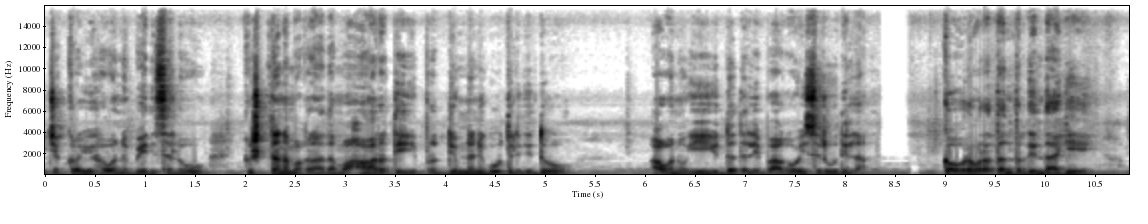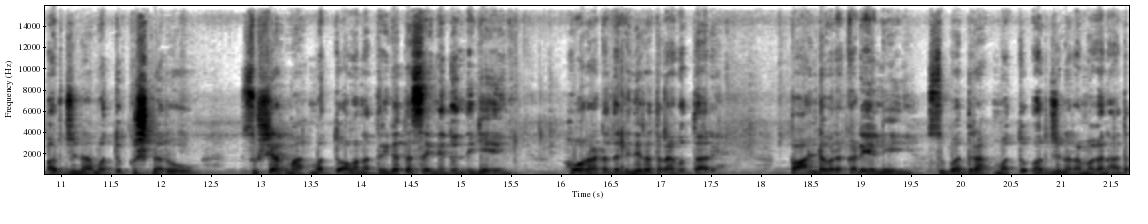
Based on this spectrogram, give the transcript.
ಚಕ್ರವ್ಯೂಹವನ್ನು ಭೇದಿಸಲು ಕೃಷ್ಣನ ಮಗನಾದ ಮಹಾರಥಿ ಪ್ರದ್ಯುಮ್ನನಿಗೂ ತಿಳಿದಿದ್ದು, ಅವನು ಈ ಯುದ್ಧದಲ್ಲಿ ಭಾಗವಹಿಸಿರುವುದಿಲ್ಲ. ಕೌರವರ ತಂತ್ರದಿಂದಾಗಿ ಅರ್ಜುನ ಮತ್ತು ಕೃಷ್ಣರು ಸುಶರ್ಮ ಮತ್ತು ಅವನ ತ್ರಿಗತ ಸೈನ್ಯದೊಂದಿಗೆ ಹೋರಾಟದಲ್ಲಿ ನಿರತರಾಗುತ್ತಾರೆ. ಪಾಂಡವರ ಕಡೆಯಲ್ಲಿ ಸುಭದ್ರ ಮತ್ತು ಅರ್ಜುನರ ಮಗನಾದ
